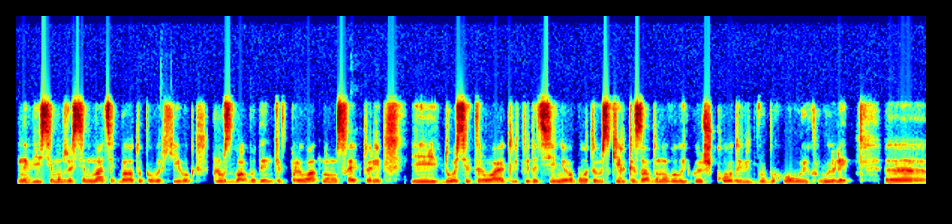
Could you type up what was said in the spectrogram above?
не 8, а вже 17 багатоповерхівок, плюс два будинки в приватному секторі. І досі тривають ліквідаційні роботи, оскільки завдано великої шкоди від вибухової хвилі. Е,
